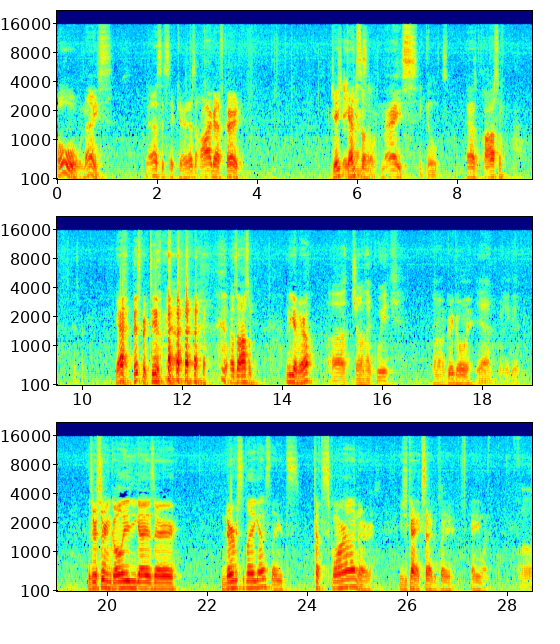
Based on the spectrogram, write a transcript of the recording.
Oh, nice. That's a sick card. That's an autograph card. Jake, Jake Gensel. Guentzel. Nice. The GOAT. That was awesome. Yeah, Pittsburgh too. Yeah. that was awesome. What do you get, Miro? Uh, Jonathan Quick. Oh, great goalie. Yeah, really good. Is there a certain goalie you guys are nervous to play against? Like it's tough to score on, or you're just kind of excited to play anyone? Uh,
